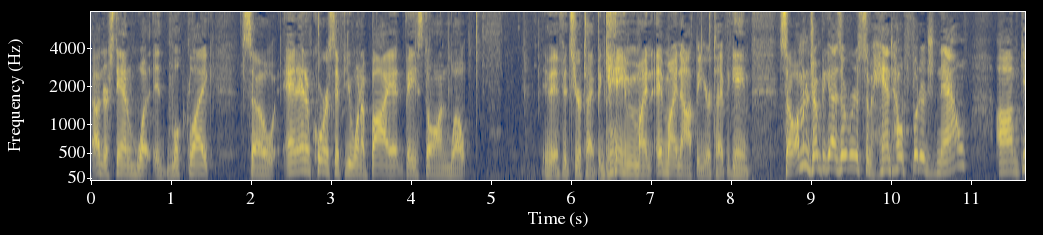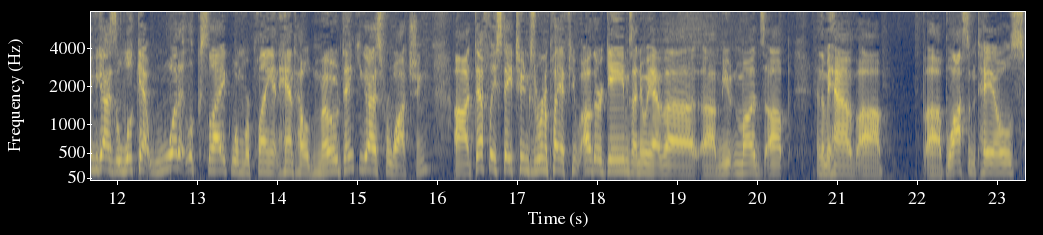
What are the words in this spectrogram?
understand what it looked like. So, and, and of course, if you want to buy it based on, well, if it's your type of game, it might, it might not be your type of game. So I'm going to jump you guys over to some handheld footage now. Um, give you guys a look at what it looks like when we're playing it handheld mode. Thank you guys for watching. Uh, definitely stay tuned because we're going to play a few other games. I know we have uh, uh, Mutant Mudds up, and then we have uh, uh, Blossom Tales,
